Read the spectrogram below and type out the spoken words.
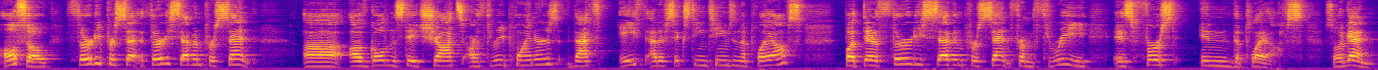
Also, 30%, 37% uh, of Golden State shots are three pointers. That's eighth out of 16 teams in the playoffs. But their 37% from three is first in the playoffs. So again,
